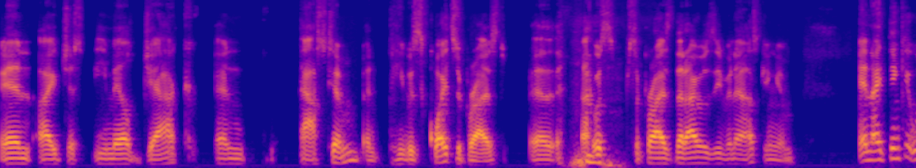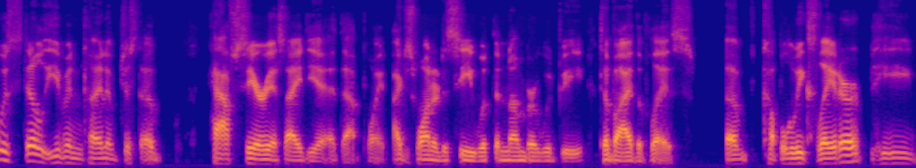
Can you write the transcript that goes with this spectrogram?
And I just emailed Jack and asked him, and he was quite surprised. Uh, I was surprised that I was even asking him. And I think it was still even kind of just a half serious idea at that point. I just wanted to see what the number would be to buy the place. A couple of weeks later, he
